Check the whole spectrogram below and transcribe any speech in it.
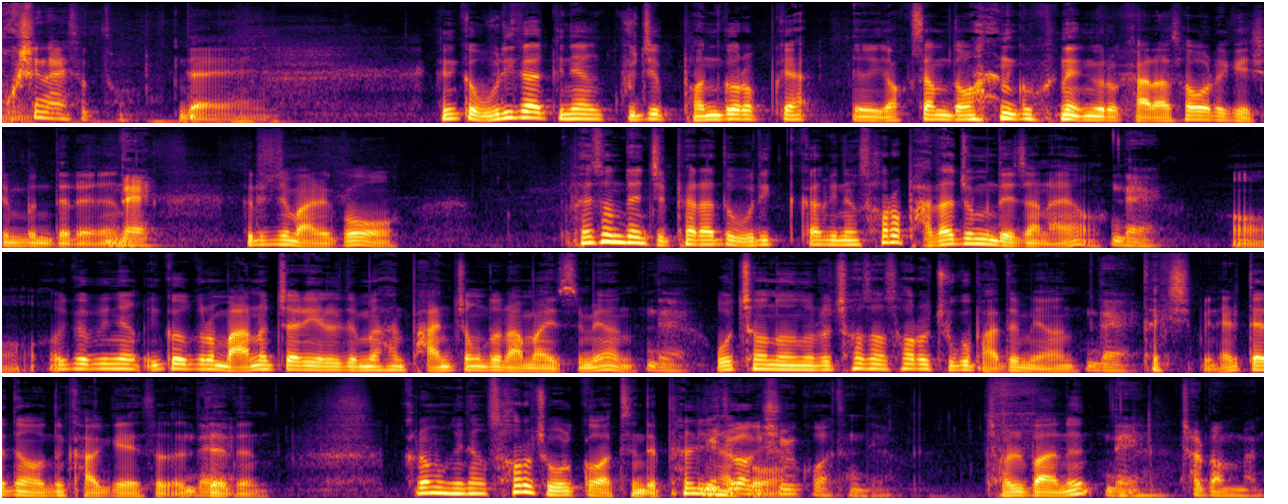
혹시나 해서 또. 네. 그러니까 우리가 그냥 굳이 번거롭게 역삼동 한국은행으로 가라 서울에 계신 분들은 네. 그러지 말고 훼손된 지폐라도 우리가 그냥 서로 받아주면 되잖아요. 네. 어, 이거 그냥 이거 그럼 만 원짜리 예를 들면 한 반 정도 남아 있으면 네. 5천 원으로 쳐서 서로 주고 받으면 네. 택시비 낼 때든 어떤 가게에서 낼 네. 때든 그러면 그냥 서로 좋을 것 같은데 편리하고 위조하기 쉬울 것 같은데요. 절반은 네. 절반만.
